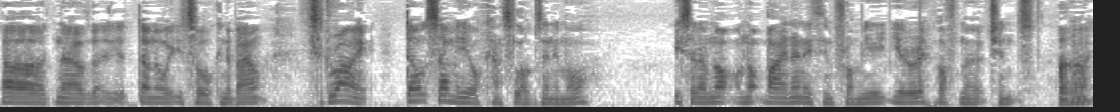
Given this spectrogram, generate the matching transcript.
oh no, don't know what you're talking about. He said, "Right, don't send me your catalogues anymore." He said, "I'm not I'm not buying anything from you. You're a rip-off merchant." Uh-huh.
